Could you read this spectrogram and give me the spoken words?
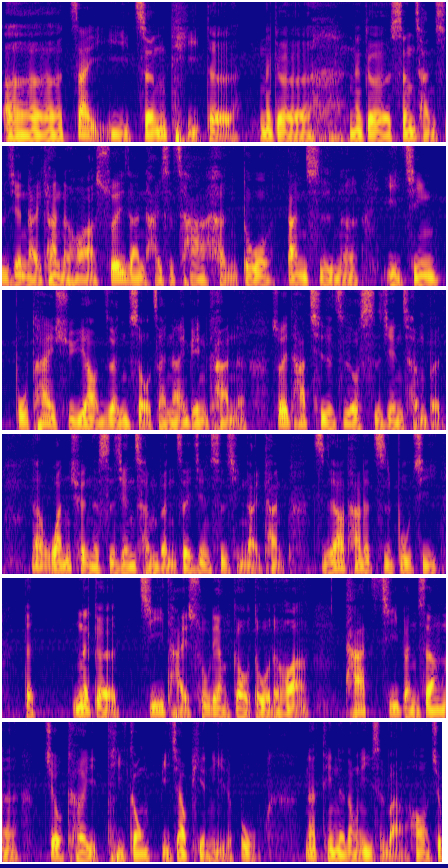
呃，在以整体的那个那个生产时间来看的话，虽然还是差很多，但是呢，已经不太需要人手在那一边看了。所以它其实只有时间成本。那完全的时间成本这件事情来看，只要它的织布机的那个机台数量够多的话。它基本上呢，就可以提供比较便宜的布，那听得懂意思吧？吼，就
